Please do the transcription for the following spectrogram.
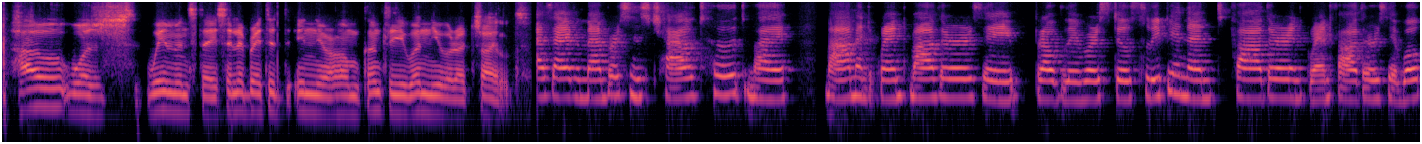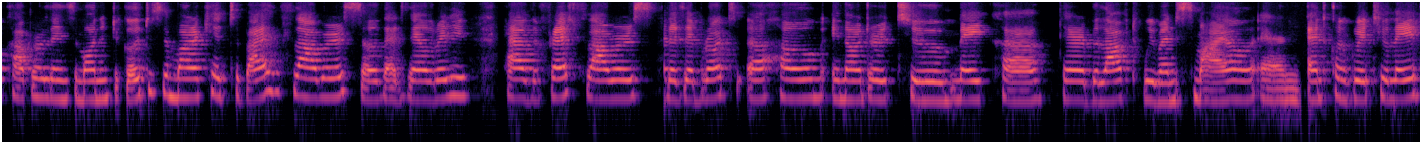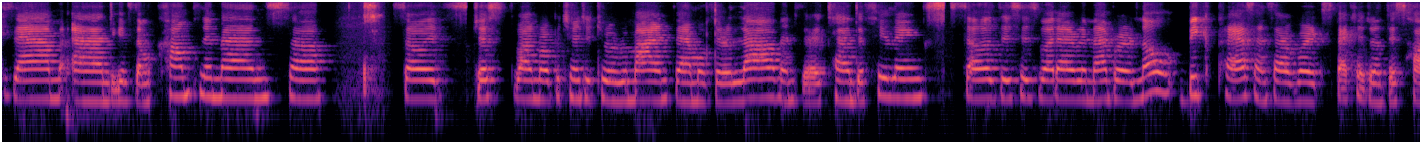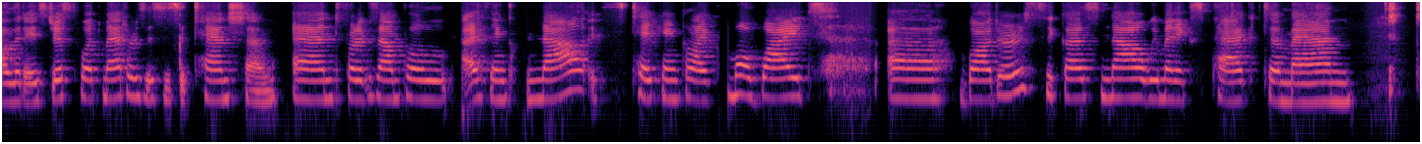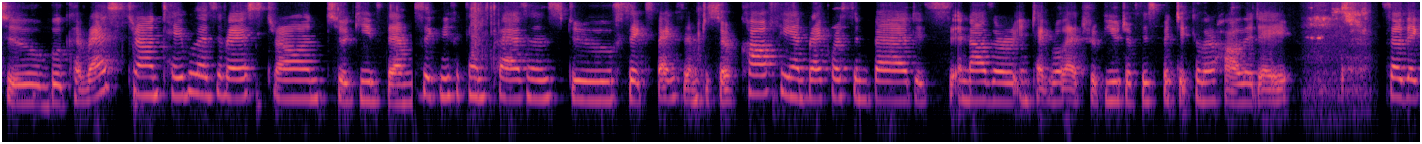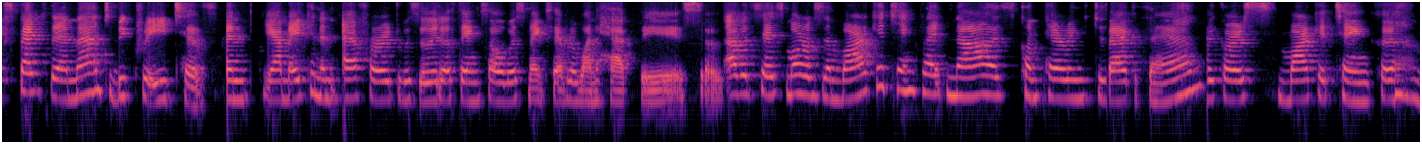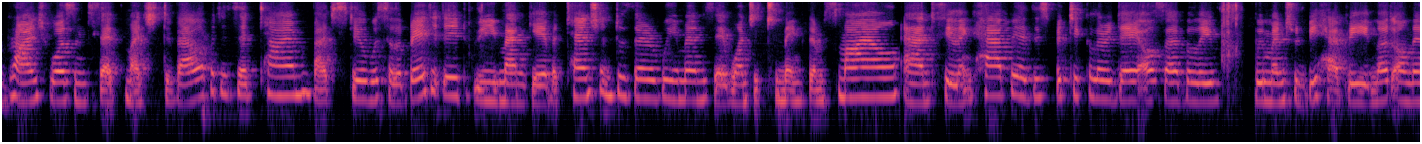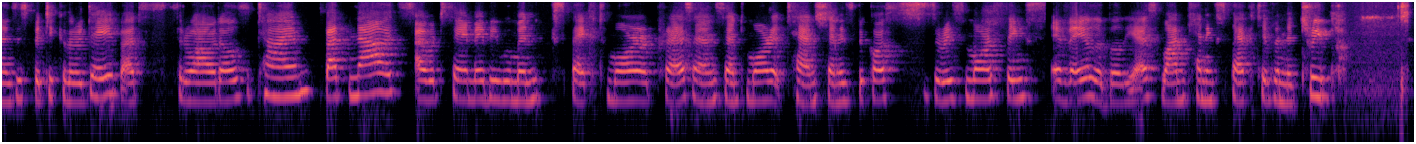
how was Women's Day celebrated in your home country when you were a child? As I remember since childhood, my mom and grandmother they probably were still sleeping and father and grandfather, they woke up early in the morning to go to the market to buy the flowers so that they already have the fresh flowers that they brought uh, home in order to make uh, their beloved women smile and, and congratulate them and give them compliments. Uh, so it's just one more opportunity to remind them of their love and their tender feelings. So this is what I remember. No big presents are were expected on this holidays. Just what matters is this attention. And for example, I think now it's taking like more wide uh, borders because now women expect a man to book a restaurant, table at the restaurant, to give them significant presents, to expect them to serve coffee and breakfast in bed. It's another integral attribute of this particular holiday. So they expect their man to be creative. And yeah, making an effort with the little things always makes everyone happy. So I would say it's more of the marketing right now as comparing to back then because marketing branch wasn't that much developed at that time, but still we celebrated it. Women gave attention to their women. They wanted to make them smile and feeling happy at this particular day. Also, I believe women should be happy not only on this particular day, but throughout all the time. But now it's, I would say, maybe women expect more presence and more attention. It's because there is more things available. Yes, one can expect even a trip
